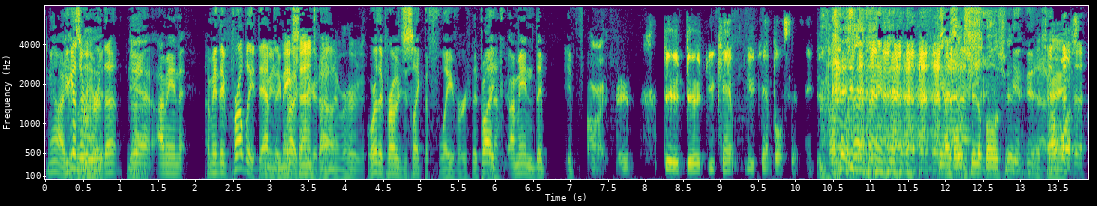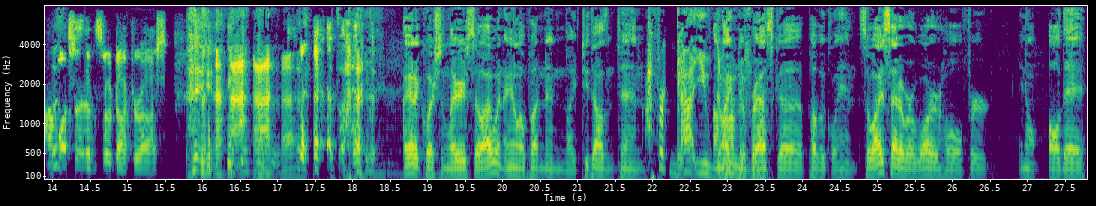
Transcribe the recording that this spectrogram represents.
Yeah, I You guys ever heard it. that? Yeah, I mean, I mean, they probably adapt. I mean, it they makes probably sense, figured but I've never heard it. Or they probably just like the flavor. they probably. you know? I mean, they if all right, dude, dude, dude, you can't, you can't bullshit me, dude. I watched, Can't bullshit a bullshit. That's I watched, I watched that episode of Dr. Oz. I got a question, Larry. So I went antelope hunting in like 2010 I forgot you've on gone like before. Nebraska public land. So I sat over a water hole for you know all day.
